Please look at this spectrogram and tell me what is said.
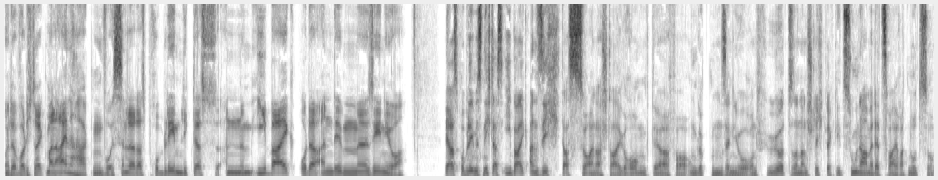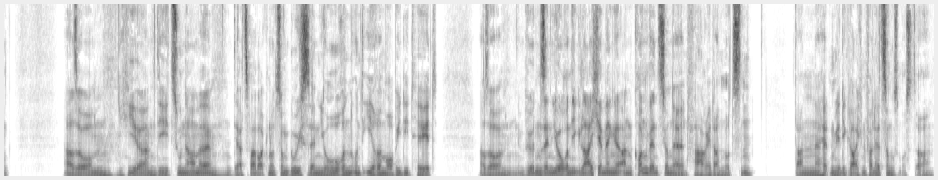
Und da wollte ich direkt mal einhaken. Wo ist denn da das Problem? Liegt das an einem E-Bike oder an dem äh, Senior? Ja, das Problem ist nicht das E-Bike an sich, das zu einer Steigerung der verunglückten Senioren führt, sondern schlichtweg die Zunahme der Zweiradnutzung. Also hier die Zunahme der Zweiradnutzung durch Senioren und ihre Morbidität. Also würden Senioren die gleiche Menge an konventionellen Fahrrädern nutzen, dann hätten wir die gleichen Verletzungsmuster.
